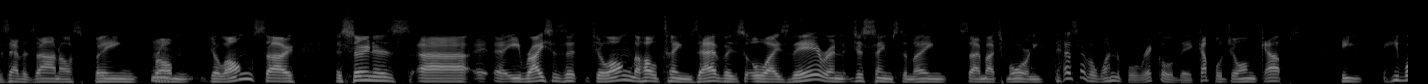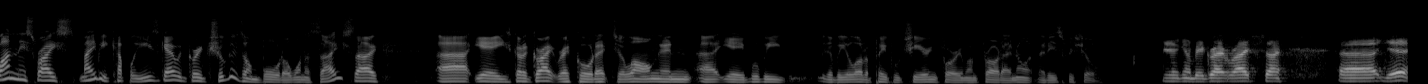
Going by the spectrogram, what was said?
Zavazanos being from Geelong. So as soon as uh, he races at Geelong, the whole team Zav is always there, and it just seems to mean so much more. And he does have a wonderful record there. A couple of Geelong Cups. He he won this race maybe a couple of years ago with Greg Sugars on board, I want to say. So, uh, yeah, he's got a great record at Geelong, and uh, yeah, will be there'll be a lot of people cheering for him on Friday night. That is for sure. Yeah, going to be a great race. So uh, yeah,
